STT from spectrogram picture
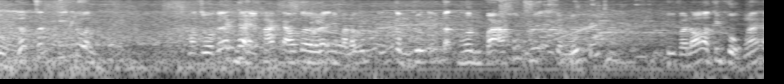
dùng rất rất kỹ luôn. Mặc dù cái anh này là hack counter đấy nhưng mà nó cũng, cũng cầm cự đến tận hơn 3 phút rưỡi, gần 4 phút. Thì phải nói là kinh khủng đấy.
